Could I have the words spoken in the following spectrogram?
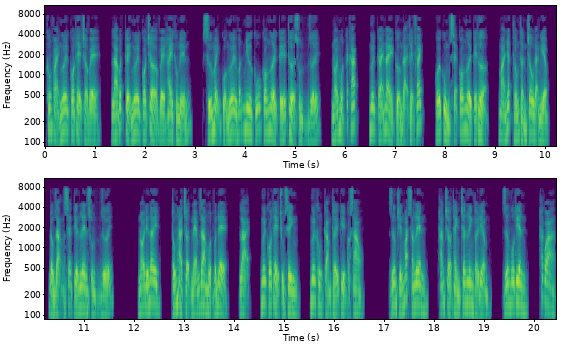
Không phải ngươi có thể trở về, là bất kể ngươi có trở về hay không đến, sứ mệnh của ngươi vẫn như cũ có người kế thừa xuống dưới. Nói một cách khác, ngươi cái này cường đại thể phách cuối cùng sẽ có người kế thừa, mà nhất thống thần châu đại nghiệp, đồng dạng sẽ tiến lên xuống dưới. Nói đến đây, tống hà chợt ném ra một vấn đề, lại, ngươi có thể chủ sinh, ngươi không cảm thấy kỳ quặc sao? Dương chiến mắt sáng lên, hắn trở thành chân linh thời điểm, dương vô thiên, hắc qua,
